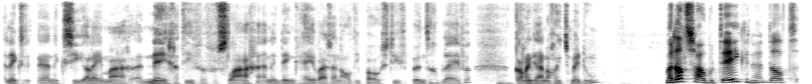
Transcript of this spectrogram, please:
en ik, en ik zie alleen maar eh, negatieve verslagen en ik denk, hé, hey, waar zijn al die positieve punten gebleven? Kan ik daar nog iets mee doen? Maar dat zou betekenen dat,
